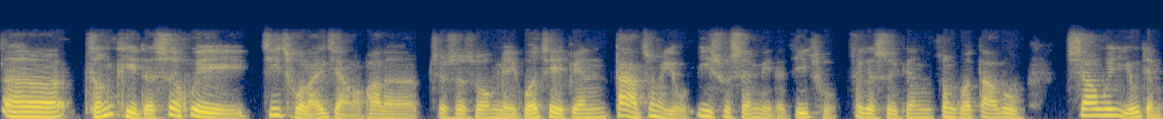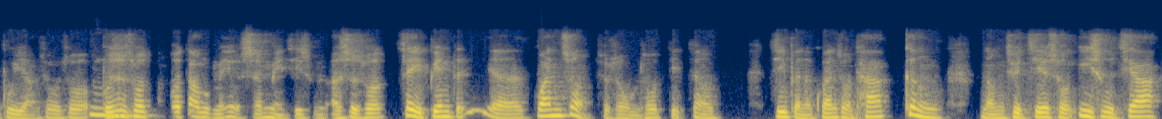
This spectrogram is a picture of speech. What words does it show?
呃，整体的社会基础来讲的话呢，就是说美国这边大众有艺术审美的基础，这个是跟中国大陆。稍微有点不一样，就是说不是说中国大陆没有审美基础，嗯、而是说这边的呃观众，就是我们说比较基本的观众，他更能去接受艺术家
